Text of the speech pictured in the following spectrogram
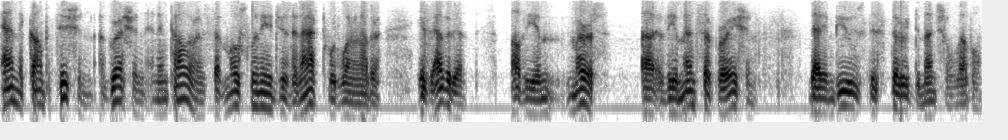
and the competition, aggression, and intolerance that most lineages enact with one another is evidence of the immerse, uh, the immense separation that imbues this third dimensional level.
